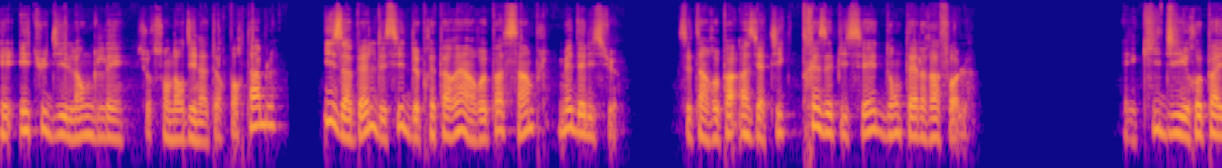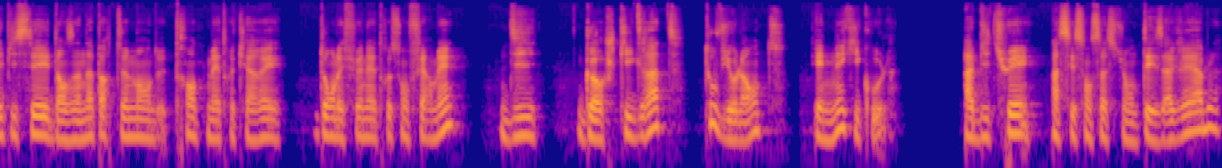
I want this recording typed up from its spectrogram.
et étudie l'anglais sur son ordinateur portable, Isabelle décide de préparer un repas simple mais délicieux. C'est un repas asiatique très épicé dont elle raffole. Et qui dit repas épicé dans un appartement de 30 mètres carrés dont les fenêtres sont fermées, dit gorge qui gratte, tout violente et nez qui coule. Habituée à ces sensations désagréables,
